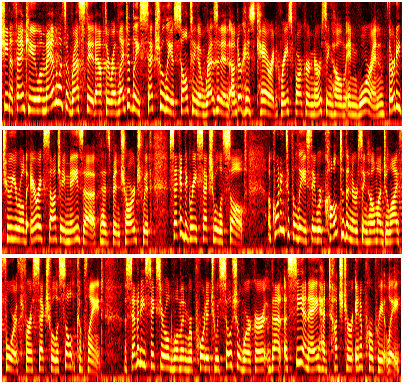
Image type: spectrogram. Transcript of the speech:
Sheena, thank you. A man was arrested after allegedly sexually assaulting a resident under his care at Grace Barker Nursing Home in Warren. 32 year old Erick Sajche Meza has been charged with second degree sexual assault. According to police, they were called to the nursing home on July 4th for a sexual assault complaint. A 76 year old woman reported to a social worker that a CNA had touched her inappropriately.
